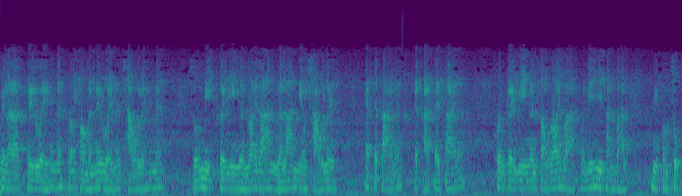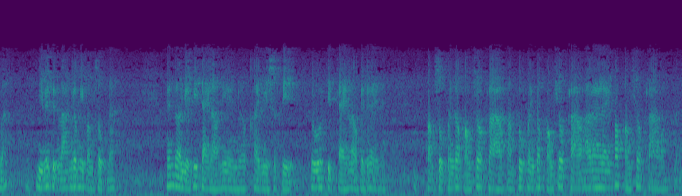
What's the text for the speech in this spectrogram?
เวลาเคยรวยใช่ไหมเพราะพอมันไม่รวยนะเฉาเลยใช่ไหม สมมติมีเคยมีเงินร้อยล้านเหลือล้านเดียวเฉาเลย แทบจะตายแล้วจะขาดใจตายแล้ว คนเคยมีเงินสองร้อยบาท วันนี้มีพันบาทมีความสุขแล้วมีไม่ถึงล้านก็มีความสุขนะงั้นเราอยู่ที่ใจเรานี่เองเราใครมีสติรู้จิตใจของเราไปเรื่อยนะความสุขมันก็ของชั่วคราว ความทุกข์มันก็ของชั่วคราว อะไรๆก็ของชั่วคราวนะ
